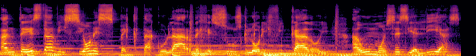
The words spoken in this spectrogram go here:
ante esta visión espectacular de Jesús glorificado y aún Moisés y Elías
